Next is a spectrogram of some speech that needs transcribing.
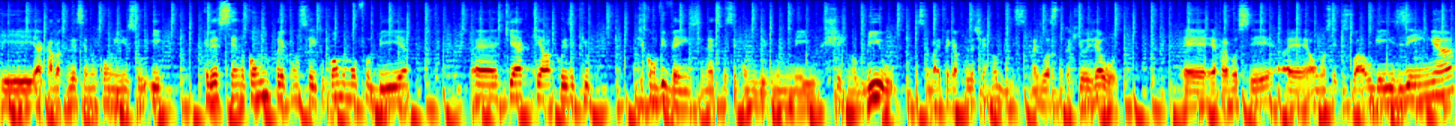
e acaba crescendo com isso e crescendo com um preconceito como homofobia, é, que é aquela coisa que de convivência, né? Se você convive num meio Chernobyl, você vai pegar coisas Chernobyl. Mas o assunto aqui hoje é outro. É, é para você, é, homossexual, gayzinha,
